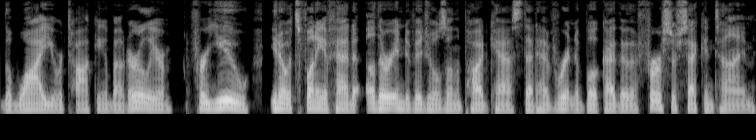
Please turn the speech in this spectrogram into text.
the why you were talking about earlier for you, you know, it's funny. I've had other individuals on the podcast that have written a book either the first or second time,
